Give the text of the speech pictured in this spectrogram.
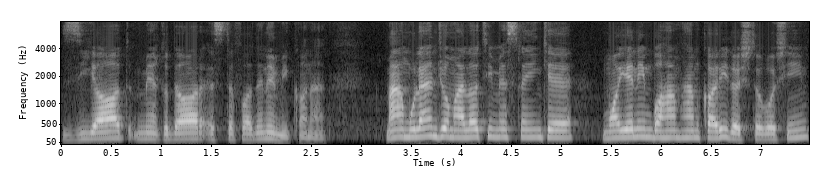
زیاد مقدار استفاده نمی‌کنن. معمولا جملاتی مثل این که مایلیم با هم همکاری داشته باشیم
